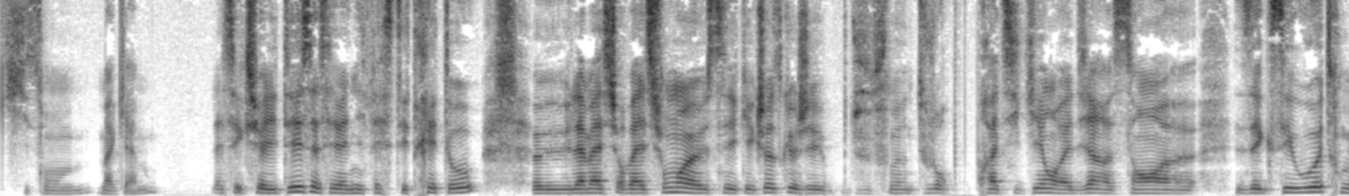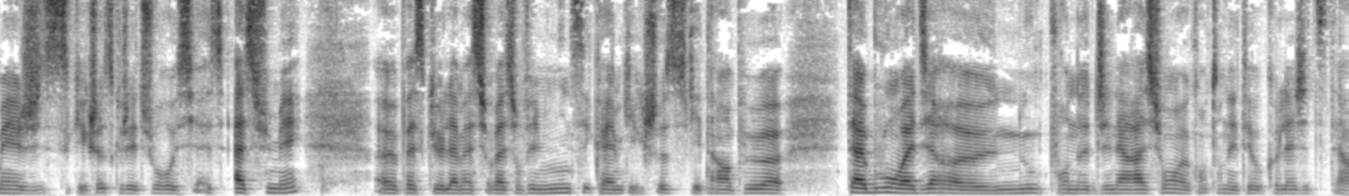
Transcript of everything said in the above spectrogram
qui sont ma cam. La sexualité, ça s'est manifesté très tôt. Euh, la masturbation, euh, c'est quelque chose que j'ai toujours pratiqué, on va dire, sans euh, excès ou autre, mais c'est quelque chose que j'ai toujours aussi assumé, parce que la masturbation féminine, c'est quand même quelque chose qui était un peu tabou, on va dire, nous, pour notre génération, quand on était au collège, etc.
